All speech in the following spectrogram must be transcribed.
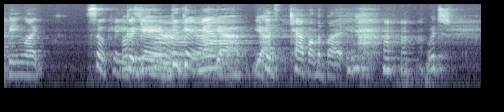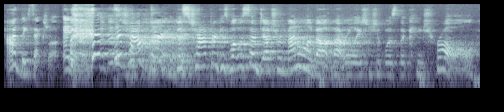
guy being like it's okay Good game. good game man Yeah, yeah. good tap on the butt which oddly sexual. Anyway, But this chapter, this chapter, because what was so detrimental about that relationship was the control,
